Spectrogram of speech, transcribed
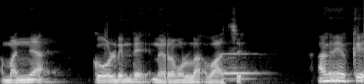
മഞ്ഞ ഗോൾഡിന്റെ നിറമുള്ള വാച്ച് അങ്ങനെയൊക്കെ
